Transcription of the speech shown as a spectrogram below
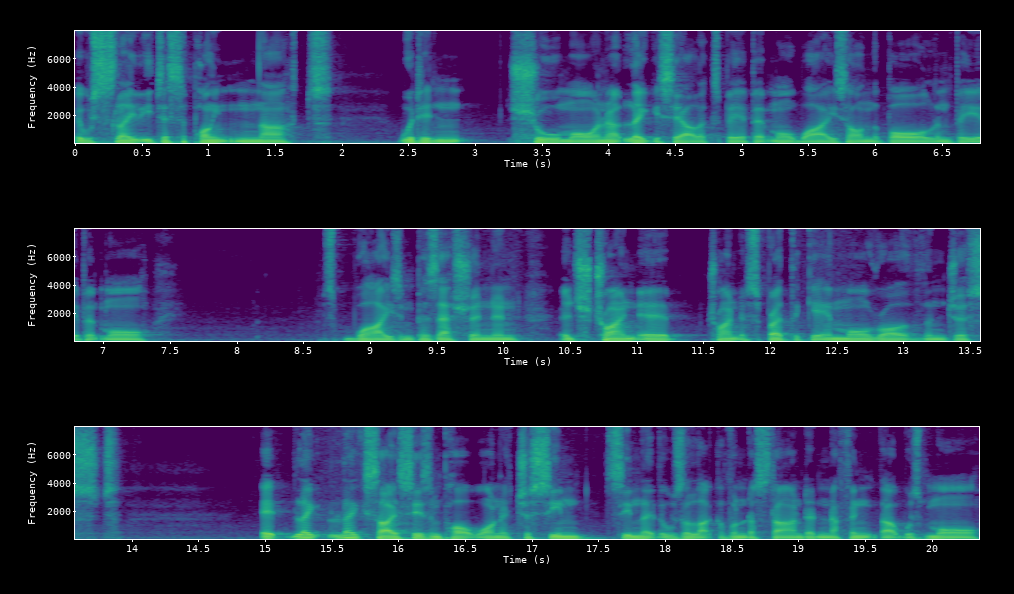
it was slightly disappointing that we didn't show more. And uh, like you say, Alex, be a bit more wise on the ball and be a bit more wise in possession and, and just trying to trying to spread the game more rather than just it like like Si says in part one, it just seemed seemed like there was a lack of understanding, and I think that was more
